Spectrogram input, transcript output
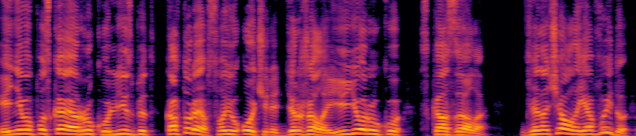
и, не выпуская руку Лизбет, которая в свою очередь держала ее руку, сказала «Для начала я выйду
